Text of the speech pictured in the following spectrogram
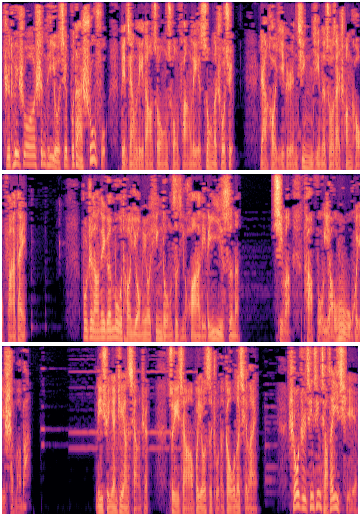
只推说身体有些不大舒服，便将李道宗从房里送了出去，然后一个人静静的坐在窗口发呆。不知道那根木头有没有听懂自己话里的意思呢？希望他不要误会什么吧。李雪燕这样想着，嘴角不由自主的勾了起来，手指轻轻搅在一起，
